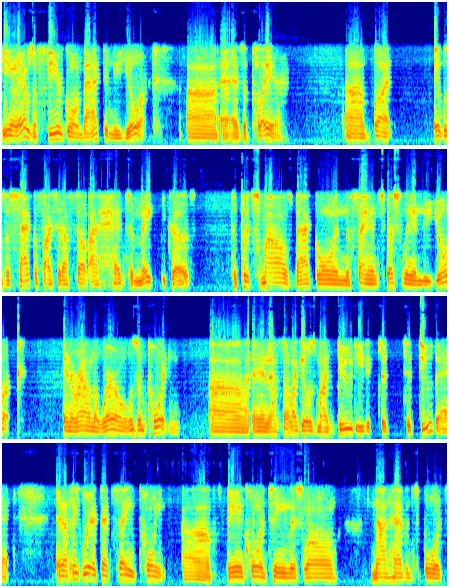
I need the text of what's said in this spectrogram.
You know, there was a fear going back to New York uh, as a player, uh, but it was a sacrifice that I felt I had to make because to put smiles back on the fans, especially in New York and around the world, was important uh, and I felt like it was my duty to, to, to do that. And I think we're at that same point, uh, being quarantined this long, not having sports.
